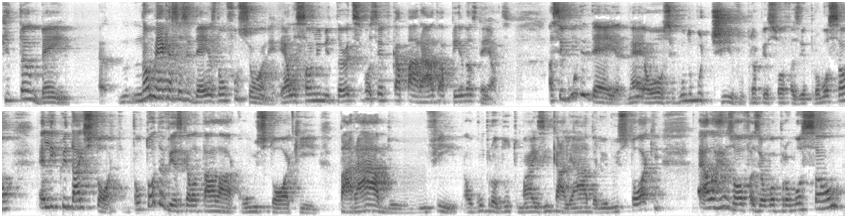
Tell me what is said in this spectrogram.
que também não é que essas ideias não funcionem, elas são limitantes se você ficar parado apenas nelas. A segunda ideia, né, ou o segundo motivo para a pessoa fazer promoção é liquidar estoque. Então, toda vez que ela está lá com um estoque parado, enfim, algum produto mais encalhado ali no estoque, ela resolve fazer uma promoção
